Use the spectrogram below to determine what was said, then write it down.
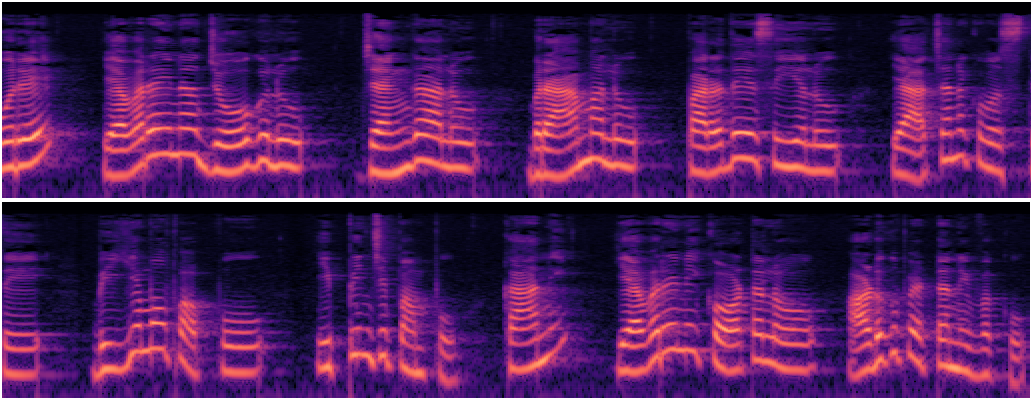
ఒరే ఎవరైనా జోగులు జంగాలు బ్రాహ్మలు పరదేశీయులు యాచనకు వస్తే బియ్యము పప్పు ఇప్పించి పంపు. కానీ ఎవరిని కోటలో అడుగు పెట్టనివ్వకు.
